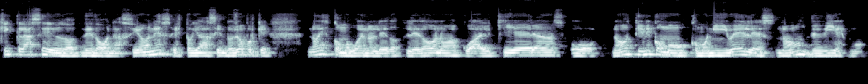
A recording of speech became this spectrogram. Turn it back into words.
qué clase de, donaciones estoy haciendo yo, porque no es como, bueno, le, le dono a cualquiera o, ¿no? Tiene como, como niveles, ¿no? De diezmo.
